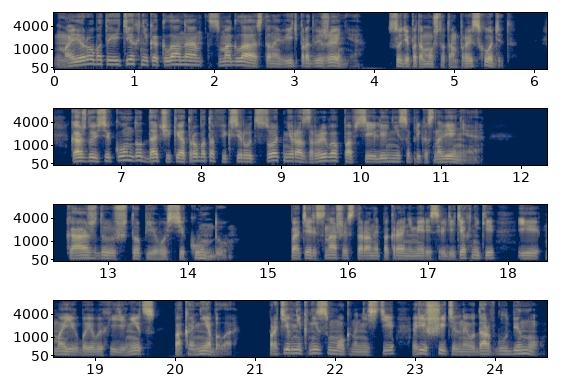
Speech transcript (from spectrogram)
Мои роботы и техника клана смогла остановить продвижение, судя по тому, что там происходит. Каждую секунду датчики от роботов фиксируют сотни разрывов по всей линии соприкосновения – Каждую, чтоб его секунду. Потерь с нашей стороны, по крайней мере, среди техники и моих боевых единиц, пока не было. Противник не смог нанести решительный удар в глубину,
